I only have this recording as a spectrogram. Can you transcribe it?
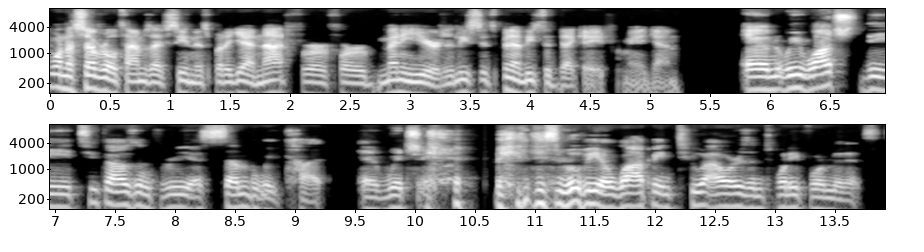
one of several times I've seen this, but again, not for, for many years. At least it's been at least a decade for me again. And we watched the 2003 assembly cut, which made this movie a whopping two hours and 24 minutes.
